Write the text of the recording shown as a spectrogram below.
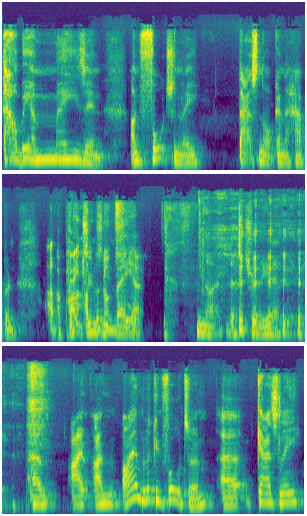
That would be amazing. Unfortunately, that's not going to happen. Uh, Our but patron's not there forward- yet. No, that's true. Yeah, um, I, I'm I am looking forward to him. Uh, Gasly,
